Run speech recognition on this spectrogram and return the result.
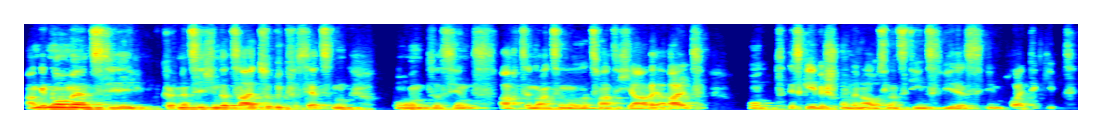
angenommen, Sie können sich in der Zeit zurückversetzen und sind 18, 19 oder 20 Jahre alt und es gäbe schon den Auslandsdienst, wie es ihn heute gibt.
